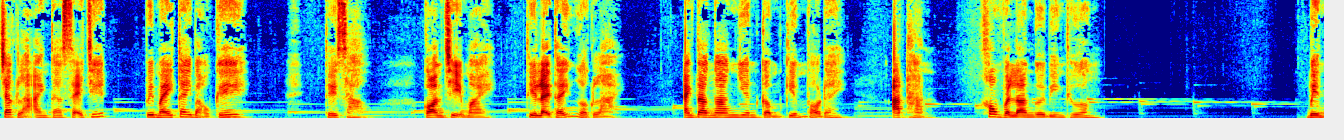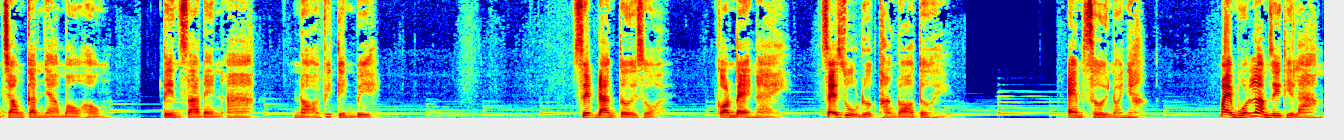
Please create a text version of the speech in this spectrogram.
Chắc là anh ta sẽ chết với máy tay bảo kê. Thế sao? Còn chị mày thì lại thấy ngược lại. Anh ta ngang nhiên cầm kiếm vào đây. Át hẳn, không phải là người bình thường. Bên trong căn nhà màu hồng, tên da đen A nói với tên B. Sếp đang tới rồi. Con bé này sẽ dụ được thằng đó tới. Em sơi nói nhá. Mày muốn làm gì thì làm.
